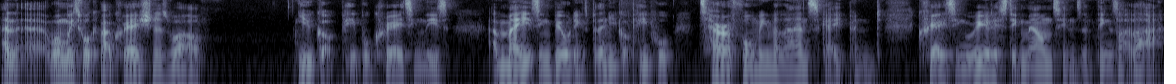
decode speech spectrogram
And uh, when we talk about creation as well, you've got people creating these amazing buildings, but then you've got people terraforming the landscape and creating realistic mountains and things like that.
